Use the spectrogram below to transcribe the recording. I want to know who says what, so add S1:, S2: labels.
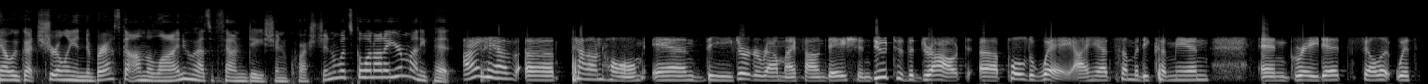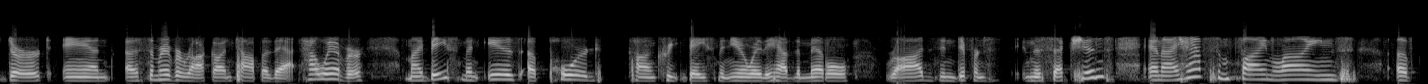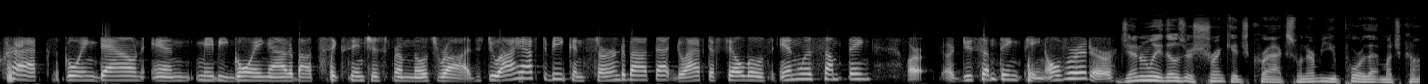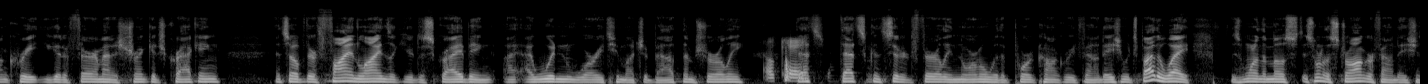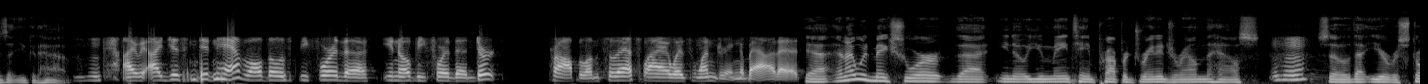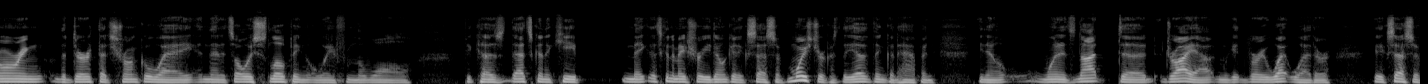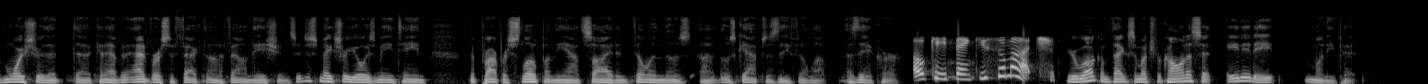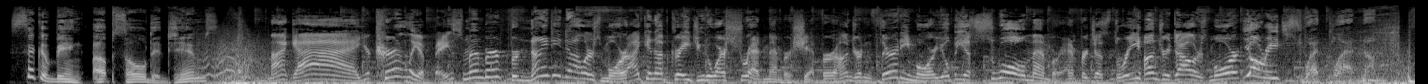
S1: Now we've got Shirley in Nebraska on the line who has a foundation question. What's going on at your money pit?
S2: I have a townhome, and the dirt around my foundation, due to the drought, uh, pulled away. I had somebody come in and grade it, fill it with dirt, and uh, some river rock on top of that. However, my basement is a poured concrete basement, you know, where they have the metal rods in different in the sections, and I have some fine lines of cracks going down and maybe going out about six inches from those rods. Do I have to be concerned about that? Do I have to fill those in with something? Or, or do something, paint over it, or
S3: Generally, those are shrinkage cracks. Whenever you pour that much concrete, you get a fair amount of shrinkage cracking. And so, if they're fine lines like you're describing, I, I wouldn't worry too much about them, Shirley.
S2: okay?
S3: That's that's considered fairly normal with a poured concrete foundation, which, by the way, is one of the most is one of the stronger foundations that you could have.
S2: Mhm. I I just didn't have all those before the you know before the dirt problem, so that's why I was wondering about it.
S3: Yeah, and I would make sure that you know you maintain proper drainage around the house,
S2: Mm-hmm.
S3: so that you're restoring the dirt that shrunk away, and that it's always sloping away from the wall, because that's going to keep make that's going to make sure you don't get excessive moisture. Because the other thing could happen, you know, when it's not uh, dry out and we get very wet weather, excessive moisture that uh, can have an adverse effect on a foundation. So just make sure you always maintain the proper slope on the outside and fill in those uh, those gaps as they fill up as they occur.
S2: Okay, thank you so much.
S3: You're welcome. Thanks so much for calling us at 888 Money Pit.
S4: Sick of being upsold at gyms?
S5: My guy, you're currently a base member. For $90 more, I can upgrade you to our Shred membership. For 130 more, you'll be a Swole member. And for just $300 more, you'll reach Sweat Platinum.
